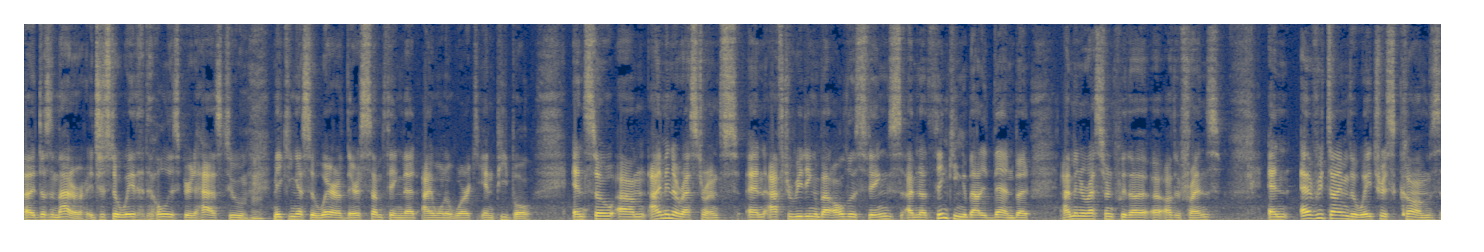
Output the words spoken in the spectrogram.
Uh, it doesn't matter. It's just a way that the Holy Spirit has to Mm-hmm. making us aware of there's something that I want to work in people. And so um, I'm in a restaurant, and after reading about all those things, I'm not thinking about it then, but I'm in a restaurant with uh, uh, other friends. and every time the waitress comes,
